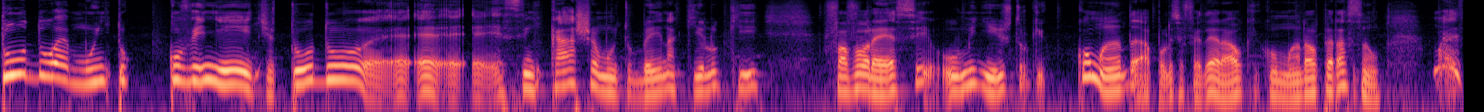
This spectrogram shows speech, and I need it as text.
tudo é muito conveniente, tudo é, é, é, é, se encaixa muito bem naquilo que favorece o ministro que comanda a Polícia Federal, que comanda a operação. Mas,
